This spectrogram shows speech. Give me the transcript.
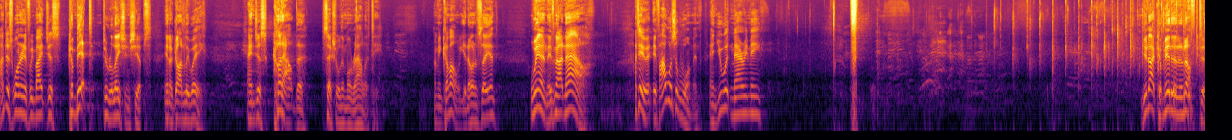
I'm just wondering if we might just commit to relationships in a godly way and just cut out the sexual immorality. I mean, come on, you know what I'm saying? When, if not now? I tell you, if I was a woman and you wouldn't marry me, You're not committed enough to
